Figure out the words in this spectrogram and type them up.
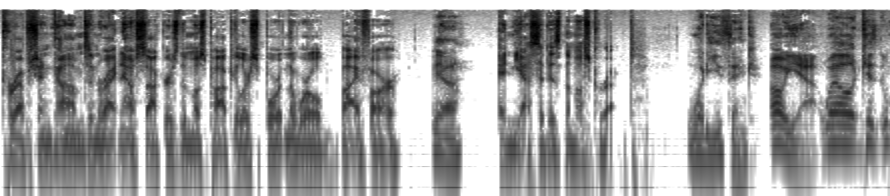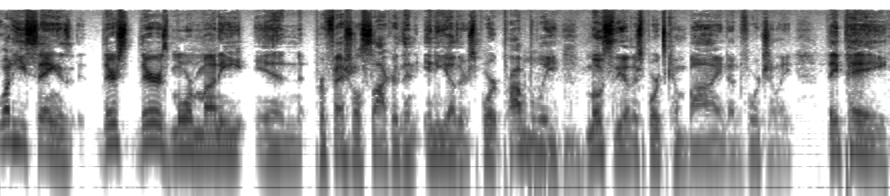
corruption comes, and right now soccer is the most popular sport in the world by far. yeah. And yes, it is the most corrupt. What do you think? Oh yeah. Well, because what he's saying is there's there's more money in professional soccer than any other sport. Probably most of the other sports combined. Unfortunately, they pay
